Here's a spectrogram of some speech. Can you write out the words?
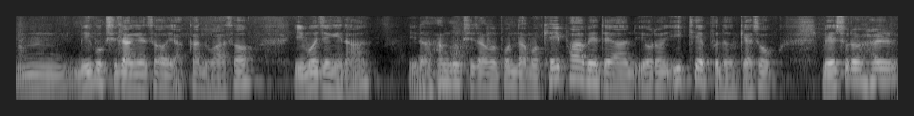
음, 미국 시장에서 약간 와서 이머징이나 이런 한국 시장을 본다면 케이팝에 대한 이런 ETF는 계속 매수를 할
